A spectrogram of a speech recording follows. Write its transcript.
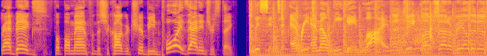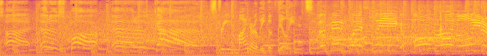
Brad Biggs, football man from the Chicago Tribune. Boy, is that interesting. Listen to every MLB game live. In the deep left center field, it is high, it is far, it is God. Stream minor league affiliates. The Midwest League home run leader.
